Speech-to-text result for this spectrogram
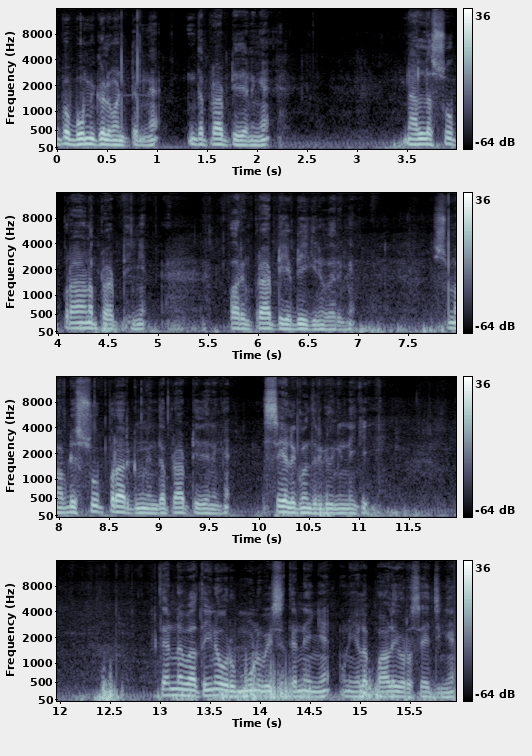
இப்போ பூமிக்குள்ளே வந்துட்டுங்க இந்த ப்ராப்பர்ட்டி தானுங்க. நல்ல சூப்பரான ப்ராப்பர்ட்டிங்க பாருங்கள் ப்ராப்பர்ட்டி எப்படி இருக்குன்னு பாருங்க. சும்மா அப்படியே சூப்பராக இருக்குங்க இந்த ப்ராப்பர்ட்டி தானுங்க சேலுக்கு வந்திருக்குதுங்க இன்றைக்கி தென்னை பார்த்தீங்கன்னா ஒரு மூணு வயசு தென்னைங்க. உனியெல்லாம் பாலை உரம் சேர்த்துங்க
